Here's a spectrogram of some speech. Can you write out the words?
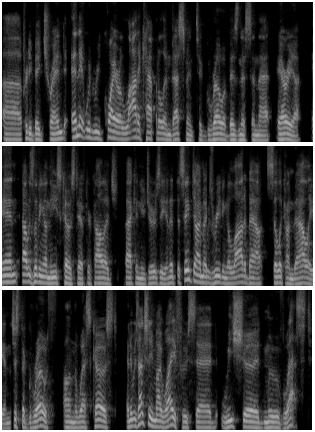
a pretty big trend and it would require a lot of capital investment to grow a business in that area. And I was living on the East Coast after college back in New Jersey. And at the same time, I was reading a lot about Silicon Valley and just the growth on the West Coast. And it was actually my wife who said, we should move west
